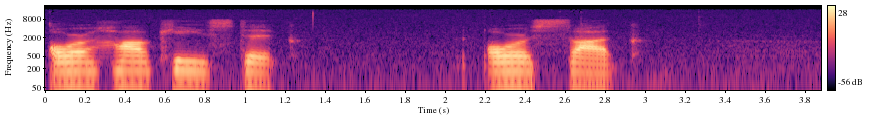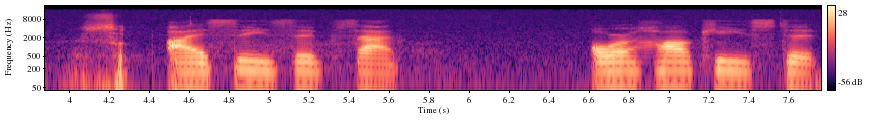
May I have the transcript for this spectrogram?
or hockey stick or sock. 是 I see zigzag or hockey stick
